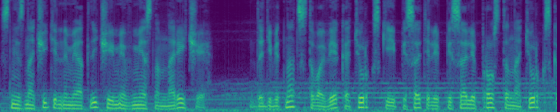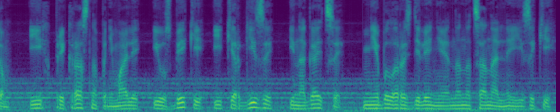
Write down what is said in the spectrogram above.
с незначительными отличиями в местном наречии. До XIX века тюркские писатели писали просто на тюркском, и их прекрасно понимали и узбеки, и киргизы, и нагайцы, не было разделения на национальные языки.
